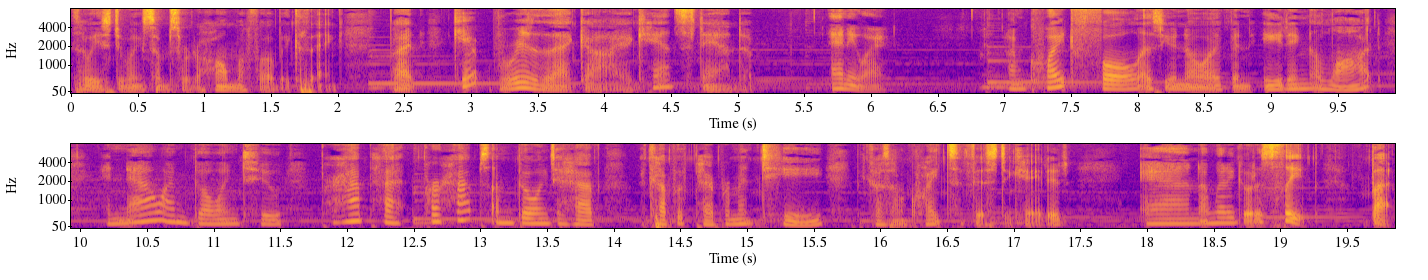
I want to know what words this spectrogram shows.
so he's doing some sort of homophobic thing. But get rid of that guy. I can't stand him. Anyway, I'm quite full. As you know, I've been eating a lot. And now I'm going to Perhaps, perhaps I'm going to have a cup of peppermint tea because I'm quite sophisticated and I'm going to go to sleep. But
